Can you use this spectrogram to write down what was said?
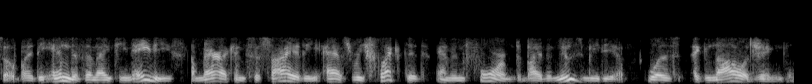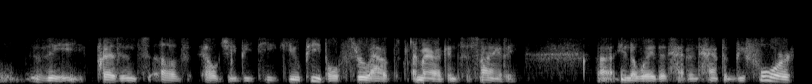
So by the end of the 1980s, American society, as reflected and informed by the news media, was acknowledging the presence of LGBTQ people throughout American society uh, in a way that hadn't happened before.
